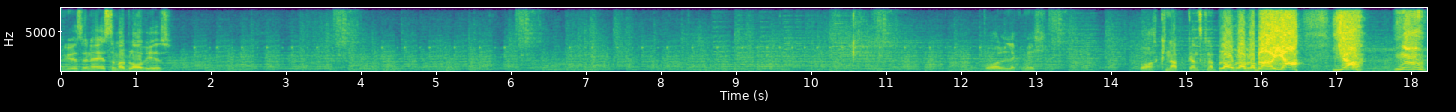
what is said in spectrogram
Wie wäre es, wenn er erst einmal blau wird? Leck mich. Boah, knapp, ganz knapp. Blau, blau, blau, blau. Ja! Ja! ja!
